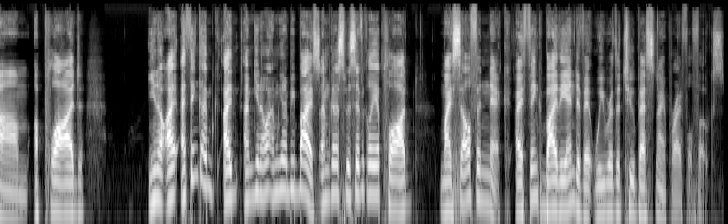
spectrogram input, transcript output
um, applaud. You know, I, I think I'm, I, I'm, you know, I'm going to be biased. I'm going to specifically applaud myself and Nick. I think by the end of it, we were the two best sniper rifle folks.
